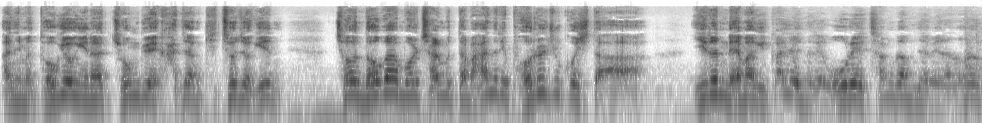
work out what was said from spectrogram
아니면 도경이나 종교의 가장 기초적인 저 너가 뭘 잘못하면 하늘이 벌을 줄 것이다. 이런 내막이 깔려 있는 거예요. 올해 참감점이라는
